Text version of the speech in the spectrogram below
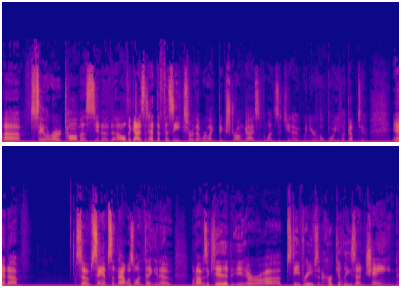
um, Sailor Art Thomas, you know, the, all the guys that had the physiques or that were like big, strong guys are the ones that, you know, when you're a little boy, you look up to. And um, so Samson, that was one thing, you know, when I was a kid, or uh, Steve Reeves and Hercules Unchained.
